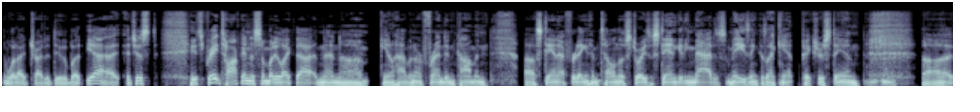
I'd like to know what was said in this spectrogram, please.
what I'd try to do. But yeah, it just it's great talking to somebody like that, and then uh, you know having our friend in common, uh, Stan Efferding, and him telling those stories of Stan getting mad is amazing because I can't picture Stan uh,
